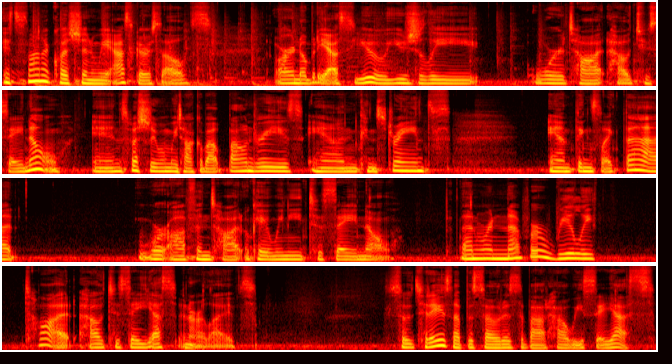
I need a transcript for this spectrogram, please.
It's not a question we ask ourselves, or nobody asks you. Usually, we're taught how to say no, and especially when we talk about boundaries and constraints and things like that, we're often taught, okay, we need to say no. But then we're never really taught how to say yes in our lives. So today's episode is about how we say yes.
